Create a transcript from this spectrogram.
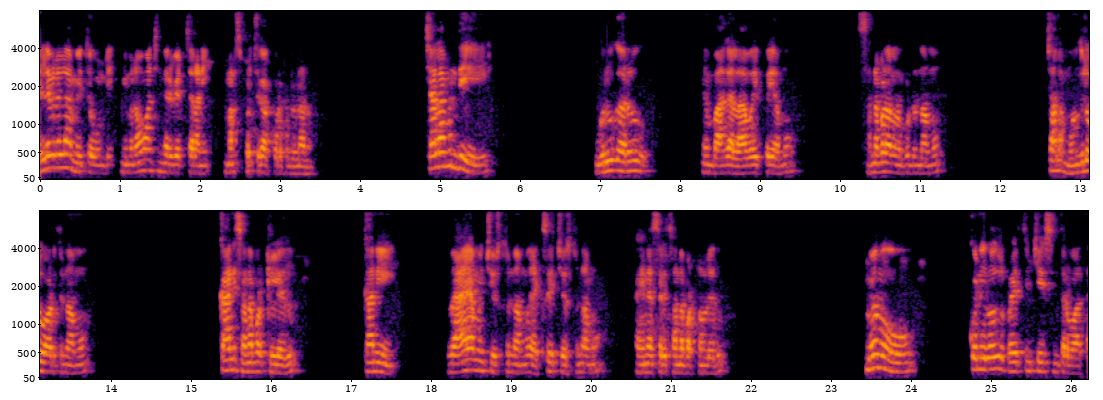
ఎల్లవెల్లలా మీతో ఉండి మీ మనోవాంఛ నెరవేర్చాలని మనస్ఫూర్తిగా కోరుకుంటున్నాను. చాలామంది గురువుగారు మేము బాగా లావ్ అయిపోయాము సన్నబడాలనుకుంటున్నాము చాలా మందులు వాడుతున్నాము కానీ సన్నబట్టలేదు కానీ వ్యాయామం చేస్తున్నాము ఎక్సర్సైజ్ చేస్తున్నాము అయినా సరే సన్నపట్టడం లేదు. మేము కొన్ని రోజులు ప్రయత్నం చేసిన తర్వాత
